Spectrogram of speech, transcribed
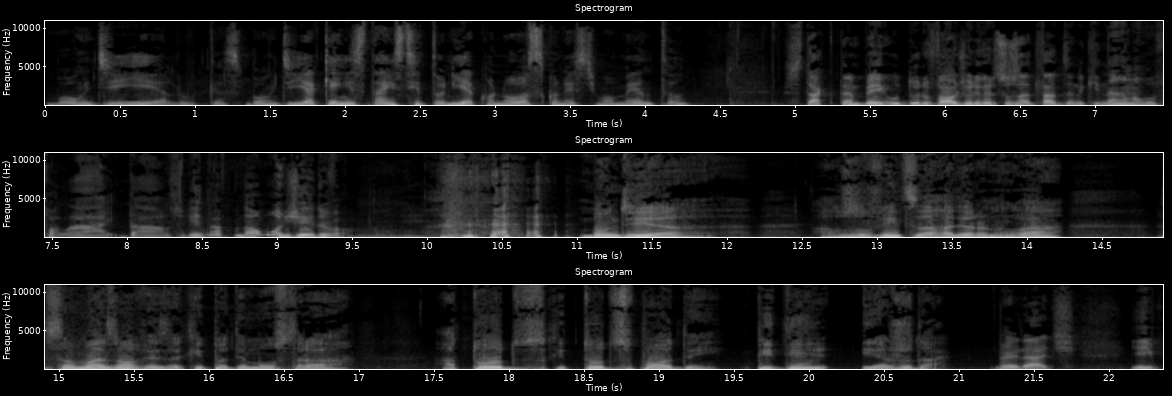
Bom dia, Lucas. Bom dia. Quem está em sintonia conosco neste momento? Está aqui também o Durval de Oliveira Souza. Está dizendo que não, não vou falar e tal. Isso aqui vai dar um de jeito, Durval. Bom dia aos ouvintes da Rádio Arananguá. Estamos mais uma vez aqui para demonstrar a todos que todos podem pedir e ajudar. Verdade. E aí,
